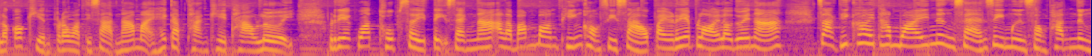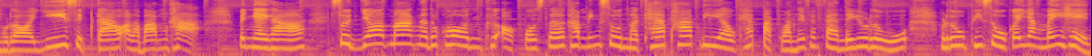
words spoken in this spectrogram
แล้วก็เขียนประวัติศาสตร์หน้าใหม่ให้กับทางเคทาวเลย เรียกว่าทุบสถิติแซงหน้าอัลบั้มบอลพิงค์ของสีสาวไปเรียบร้อยแล้วด้วยนะ จากที่เคยทำไว้ 142,129 อัลบั้มค่ะ เป็นไงคะ สุดยอดมากนะทุกคนคือออกโปสเตอร์ coming soon มาแค่ภาพเดียว แค่ปักวันให้แฟนๆได้รู้ รูปพี่ซูก็ยังไม่เห็น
